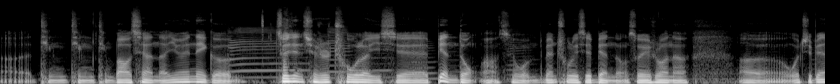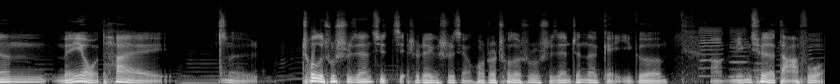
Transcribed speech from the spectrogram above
呃挺挺挺抱歉的，因为那个最近确实出了一些变动啊，所以我们这边出了一些变动，所以说呢，呃，我这边没有太呃抽得出时间去解释这个事情，或者说抽得出时间真的给一个啊明确的答复。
